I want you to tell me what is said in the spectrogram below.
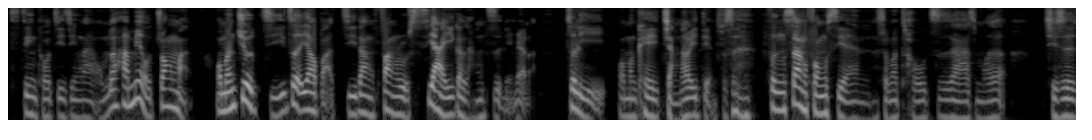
信托基金啦，我们都还没有装满，我们就急着要把鸡蛋放入下一个篮子里面了。这里我们可以讲到一点，就是 分散风险，什么投资啊什么的。其实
